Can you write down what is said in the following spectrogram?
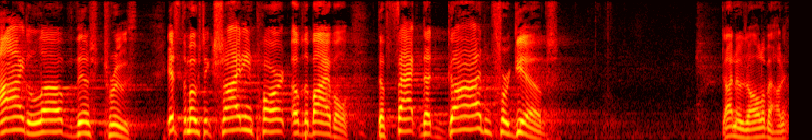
I love this truth. It's the most exciting part of the Bible the fact that God forgives. God knows all about it.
